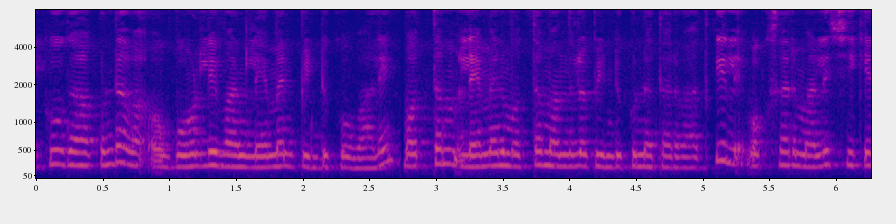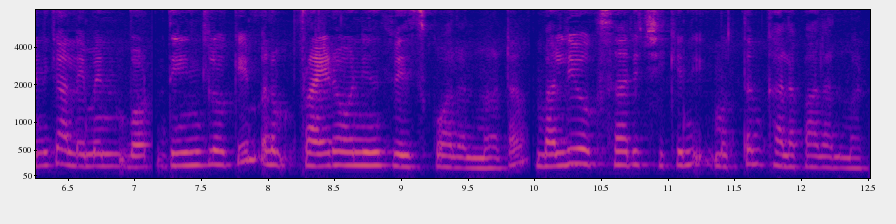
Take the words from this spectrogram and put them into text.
ఎక్కువ కాకుండా ఓన్లీ వన్ లెమన్ పిండుకోవాలి. మొత్తం లెమన్ మొత్తం అందులో పిండుకున్న తర్వాతకి ఒకసారి మళ్ళీ చికెన్కి ఆ లెమన్ దీంట్లోకి మనం ఫ్రైడ్ ఆనియన్స్ వేసుకోవాలన్నమాట. మళ్ళీ ఒకసారి చికెన్ మొత్తం కలపాలన్నమాట.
